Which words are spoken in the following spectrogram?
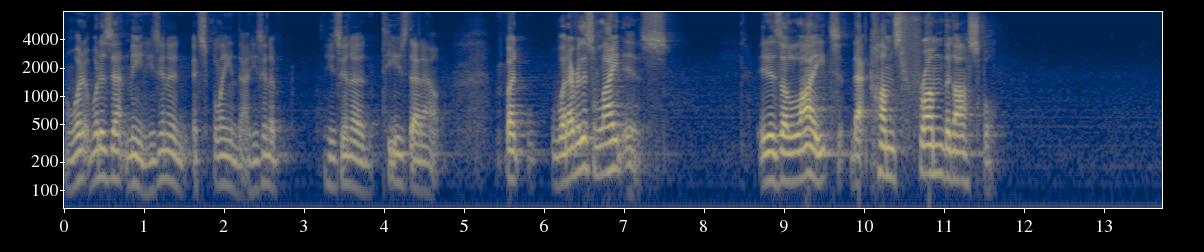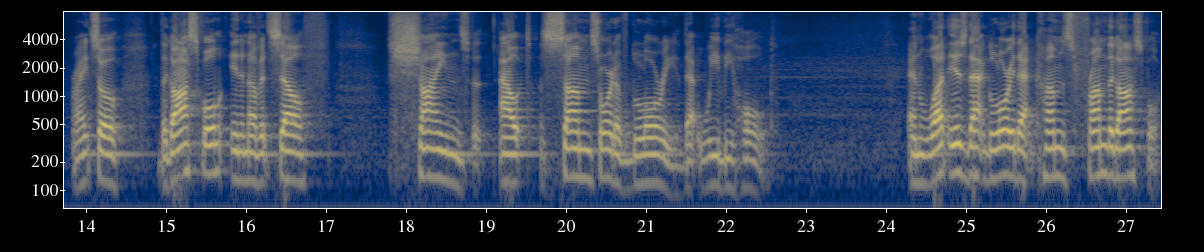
What, what does that mean? He's going to explain that. He's going to He's going to tease that out. But whatever this light is, it is a light that comes from the gospel. Right? So the gospel, in and of itself, shines out some sort of glory that we behold. And what is that glory that comes from the gospel?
